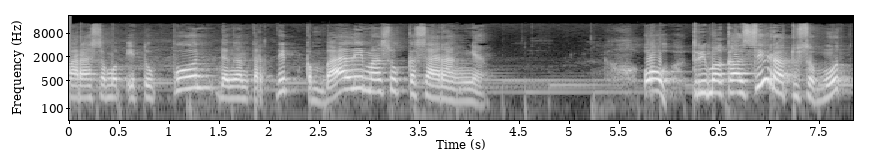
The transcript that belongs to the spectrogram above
Para semut itu pun dengan tertib kembali masuk ke sarangnya. Oh, terima kasih Ratu Semut,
